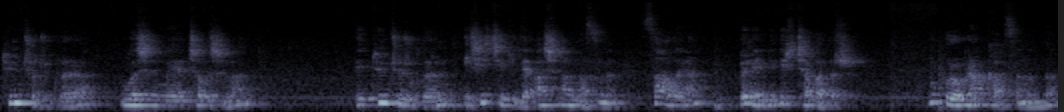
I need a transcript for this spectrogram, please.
tüm çocuklara ulaşılmaya çalışılan ve tüm çocukların eşit şekilde aşılanmasını sağlayan önemli bir çabadır. Bu program kapsamında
